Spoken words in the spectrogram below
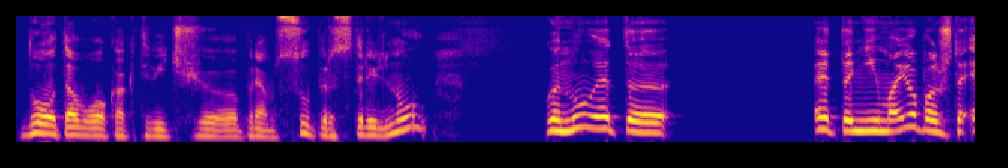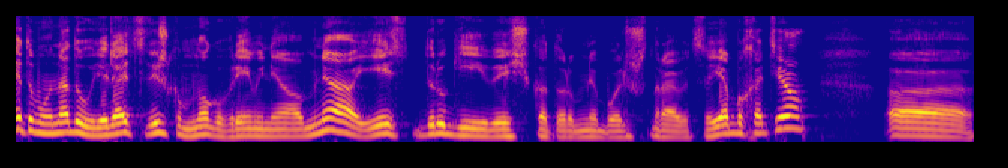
до того, как Twitch э, прям супер стрельнул. Ну, это, это не мое, потому что этому надо уделять слишком много времени. А у меня есть другие вещи, которые мне больше нравятся. Я бы хотел э,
